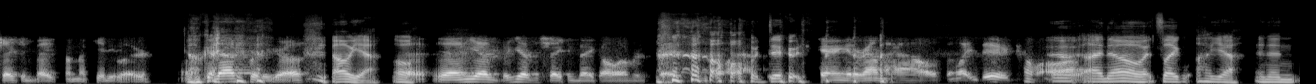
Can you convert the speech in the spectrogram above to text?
shake and bake from the kitty litter. Okay, that's pretty gross. oh yeah, oh uh, yeah, he has he has a shake and bake all over his face. oh, dude, carrying it around the house. I'm like, dude, come on. Uh, I know. It's like, oh yeah, and then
